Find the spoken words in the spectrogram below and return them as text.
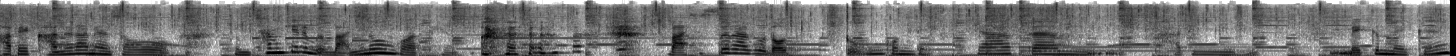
밥에 간을 하면서 좀 참기름을 많이 넣은 것 같아요. 맛있으라고 넣, 넣은 건데 약간 밥이 매끈매끈?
